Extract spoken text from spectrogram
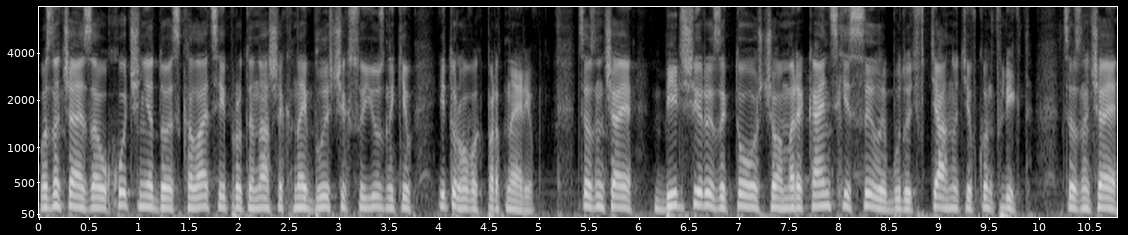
означає заохочення до ескалації проти наших найближчих союзників і торгових партнерів. Це означає більший ризик того, що американські сили будуть втягнуті в конфлікт. Це означає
